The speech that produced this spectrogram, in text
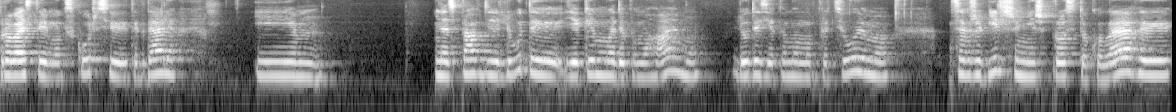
провести їм екскурсію і так далі. І насправді люди, яким ми допомагаємо, люди, з якими ми працюємо, це вже більше, ніж просто колеги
